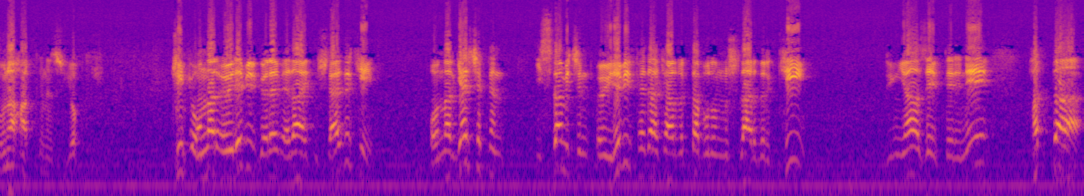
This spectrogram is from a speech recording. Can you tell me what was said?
Buna hakkınız yoktur. Çünkü onlar öyle bir görev eda etmişlerdir ki onlar gerçekten İslam için öyle bir fedakarlıkta bulunmuşlardır ki dünya zevklerini hatta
